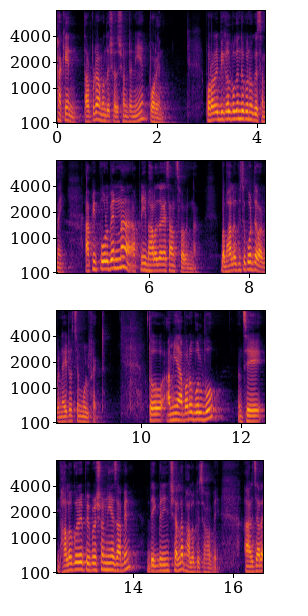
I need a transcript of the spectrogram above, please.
থাকেন তারপরে আমাদের সাজেশনটা নিয়ে পড়েন। পড়ার বিকল্প কিন্তু কোনো কিছু নাই। আপনি পড়বেন না, আপনি ভালো জায়গায় চান্স পাবেন না বা ভালো কিছু করতে পারবেন না, এটা হচ্ছে মূল ফ্যাক্ট তো আমি আবারও বলব যে ভালো করে প্রিপারেশন নিয়ে যাবেন, দেখবেন ইনশাল্লাহ ভালো কিছু হবে। আর যারা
